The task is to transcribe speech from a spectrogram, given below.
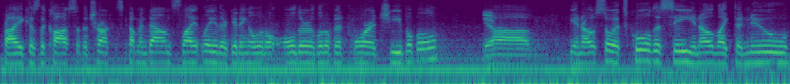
probably because the cost of the truck is coming down slightly. They're getting a little older, a little bit more achievable. Yep. Um, you know, so it's cool to see, you know, like the new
